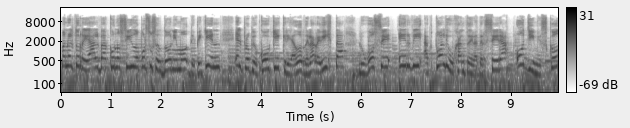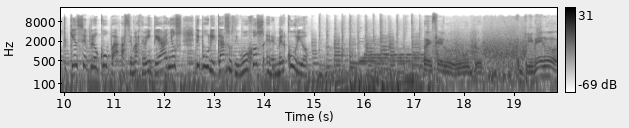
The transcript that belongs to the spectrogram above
Manuel Torrealba, conocido por su seudónimo de Pekín, el propio Coque, creador de la revista, Lugose, Herbie, actual dibujante de la tercera, o Jimmy Scott, quien se preocupa hace más de 20 años de publicar sus dibujos en el Mercurio. Puede ser primero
